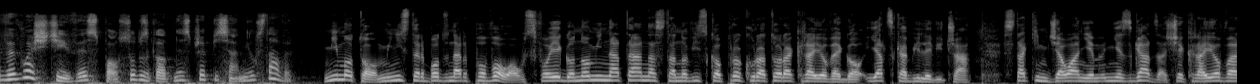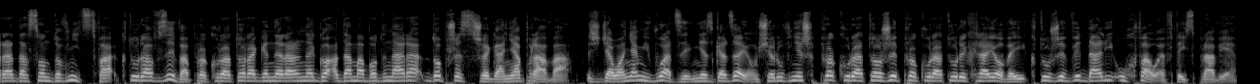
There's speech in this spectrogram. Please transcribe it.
we właściwy sposób zgodny z przepisami ustawy. Mimo to minister Bodnar powołał swojego nominata na stanowisko prokuratora krajowego Jacka Bilewicza. Z takim działaniem nie zgadza się Krajowa Rada Sądownictwa, która wzywa prokuratora generalnego Adama Bodnara do przestrzegania prawa. Z działaniami władzy nie zgadzają się również prokuratorzy prokuratury krajowej, którzy wydali uchwałę w tej sprawie.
